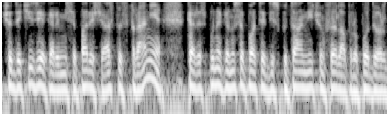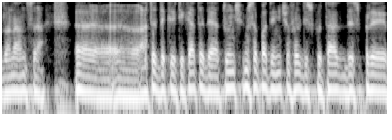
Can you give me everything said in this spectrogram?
și o decizie care mi se pare și astăzi stranie, care spune că nu se poate discuta în niciun fel apropo de ordonanța uh, atât de criticată de atunci, nu se poate în niciun fel discuta despre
